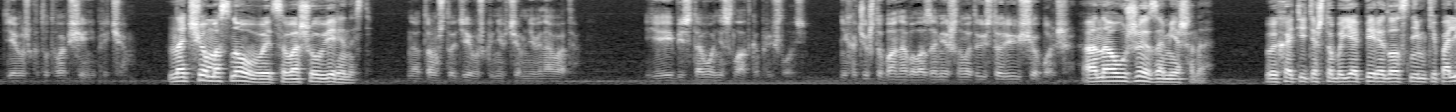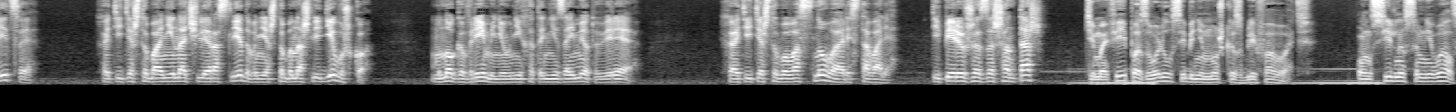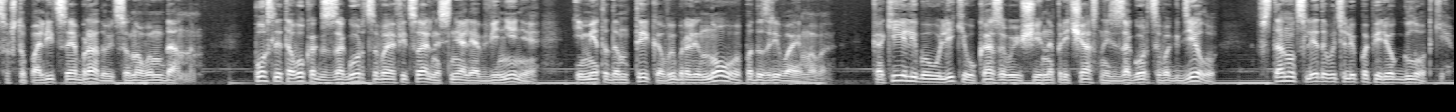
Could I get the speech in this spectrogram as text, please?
Девушка тут вообще ни при чем. На чем основывается ваша уверенность? На том, что девушка ни в чем не виновата. Ей без того не сладко пришлось. Не хочу, чтобы она была замешана в эту историю еще больше. Она уже замешана. Вы хотите, чтобы я передал снимки полиции? Хотите, чтобы они начали расследование, чтобы нашли девушку? Много времени у них это не займет, уверяю. Хотите, чтобы вас снова арестовали? Теперь уже за шантаж? Тимофей позволил себе немножко сблифовать. Он сильно сомневался, что полиция обрадуется новым данным. После того, как с Загорцева официально сняли обвинение и методом тыка выбрали нового подозреваемого, какие-либо улики, указывающие на причастность Загорцева к делу, встанут следователю поперек глотки.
